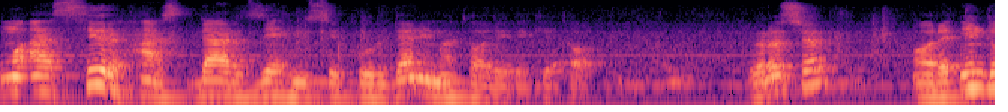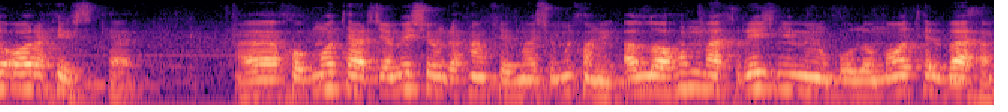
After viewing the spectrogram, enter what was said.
مؤثر هست در ذهن سپردن مطالب کتاب درست شد؟ آره این دعا را حفظ کرد. خب ما ترجمهشون را هم خدمتشون می‌خوانیم اللهم اخرجنی من ظلمات الوهم.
